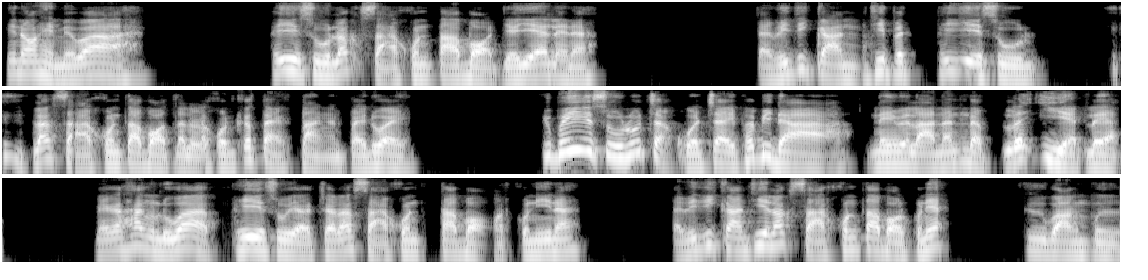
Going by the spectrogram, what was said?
พี่น้องเห็นไหมว่า พระเยซูรักษาคนตาบอดเยอะแยะเลยนะ แต่วิธีการที่พระเยซูรักษาคนตาบอดแต่ละคนก็แตกต่างกันไปด้วย คือพระเยซูรู้จักหัวใจพระบิดาในเวลานั้นแบบละเอียดเลยแม้กระทั่งรู้ว่าพระเยซูอยากจะรักษาคนตาบอดคนนี้นะ แต่วิธีการที่รักษาคนตาบอดคนนี้คือวางมือ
